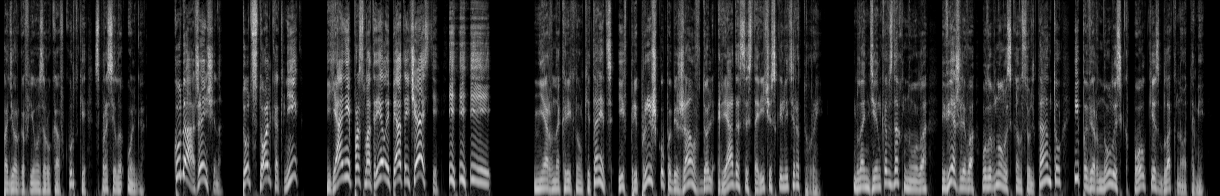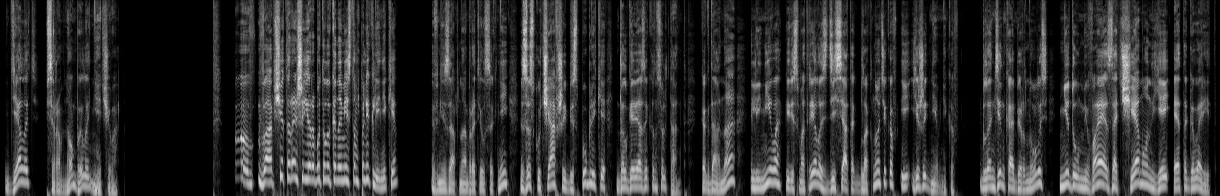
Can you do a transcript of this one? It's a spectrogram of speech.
Подергав его за рукав куртки, спросила Ольга. «Куда, женщина? Тут столько книг! Я не просмотрел и пятой части! Хи-хи-хи!» Нервно крикнул китаец и в припрыжку побежал вдоль ряда с исторической литературой. Блондинка вздохнула, вежливо улыбнулась консультанту и повернулась к полке с блокнотами. Делать все равно было нечего. «Вообще-то раньше я работал экономистом в поликлинике», — внезапно обратился к ней заскучавший без публики долговязый консультант, когда она лениво пересмотрела с десяток блокнотиков и ежедневников — Блондинка обернулась, недоумевая, зачем он ей это говорит.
